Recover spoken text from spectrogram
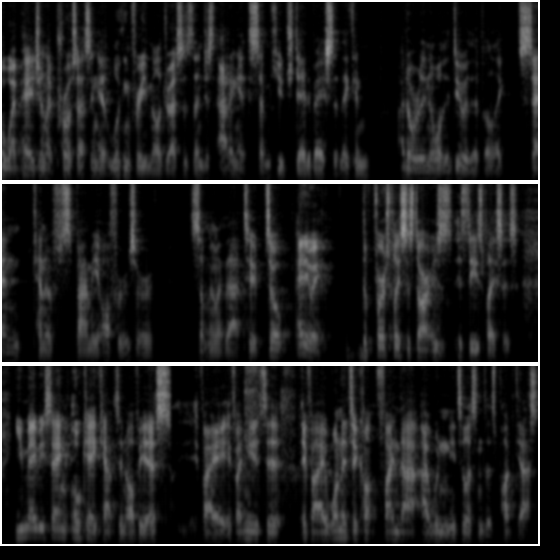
a web page and like processing it, looking for email addresses, then just adding it to some huge database that they can. I don't really know what they do with it, but like send kind of spammy offers or something like that too. So anyway, the first place to start is is these places. You may be saying, "Okay, Captain Obvious, if I if I needed to if I wanted to find that, I wouldn't need to listen to this podcast."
